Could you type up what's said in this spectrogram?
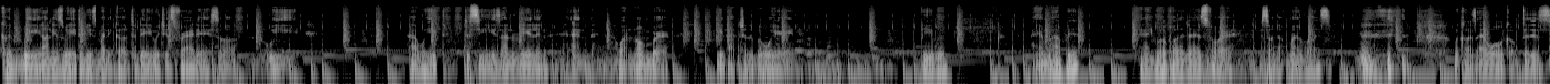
could be on his way to do his medical today, which is Friday. So we wait to see his unveiling and what number he'll actually be wearing. People, I am happy and I do apologize for the sound of my voice because I woke up to this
